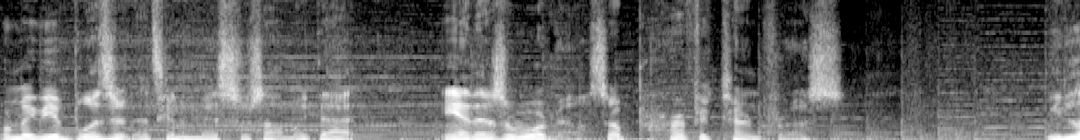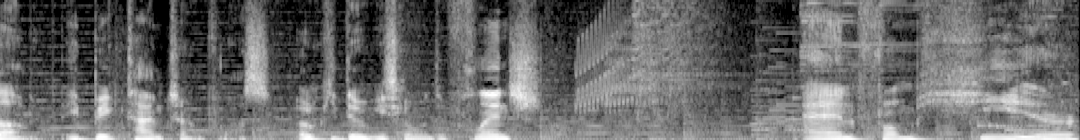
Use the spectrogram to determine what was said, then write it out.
Or maybe a Blizzard that's going to miss or something like that. Yeah, there's a Aurora Veil. So perfect turn for us. We love it. A big time turn for us. Okidogi's going to flinch. And from here,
